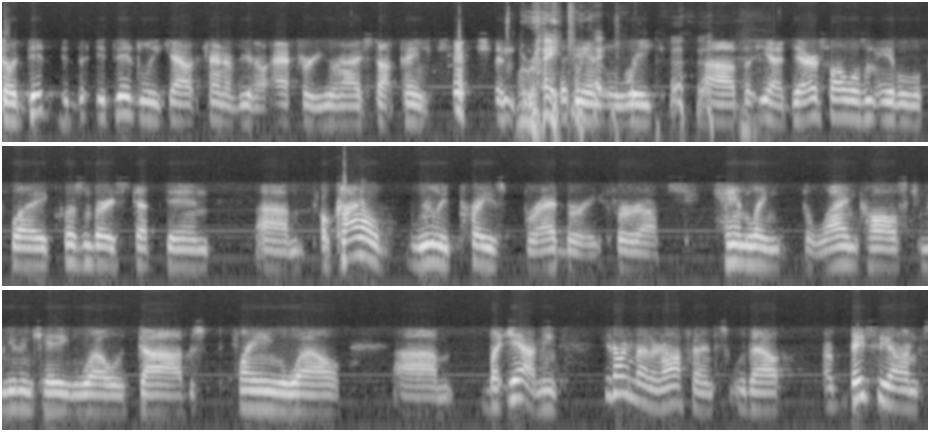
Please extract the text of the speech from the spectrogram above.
So it did it, it did leak out kind of you know after you and I stopped paying attention right, at the right. end of the week. uh, but yeah, Darrisaw wasn't able to play. Quessenberry stepped in. Um, O'Connell really praised Bradbury for uh, handling the line calls, communicating well with Dobbs, playing well. Um, but yeah, I mean, you're talking about an offense without uh, basically on its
